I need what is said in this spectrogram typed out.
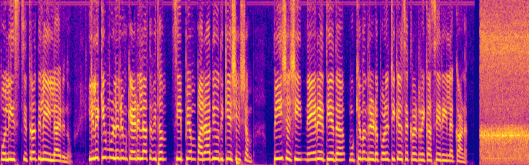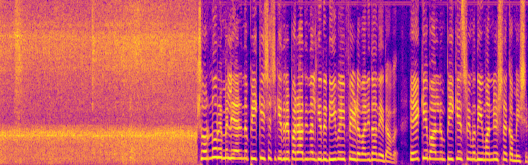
പോലീസ് ചിത്രത്തിലേ ഇല്ലായിരുന്നു. ഇലയ്ക്കും ഉള്ളിനും കേടില്ലാത്ത വിധം സി പരാതി ഒതുക്കിയ ശേഷം പി ശശി നേരെ എത്തിയത് മുഖ്യമന്ത്രിയുടെ പൊളിറ്റിക്കൽ സെക്രട്ടറി കസേരയിലേക്കാണ്. ഷൊർണൂർ എം എൽ എ ആയിരുന്ന പി കെ ശശിക്കെതിരെ പരാതി നൽകിയത് ഡിവൈഎഫ്ഐയുടെ വനിതാ നേതാവ്. എ കെ ബാലനും പി കെ ശ്രീമതിയും അന്വേഷണ കമ്മീഷൻ.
